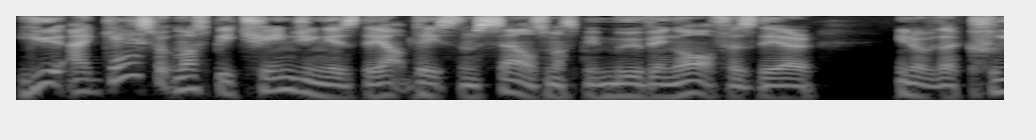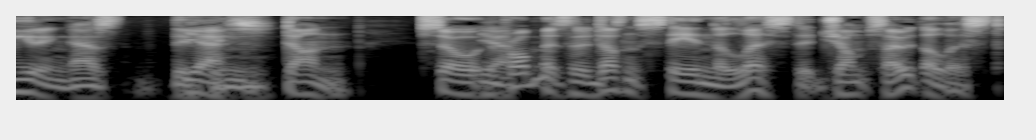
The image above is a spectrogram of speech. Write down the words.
you, I guess what must be changing is the updates themselves must be moving off as they're, you know, they're clearing as they've Yes. been done. So the problem is that it doesn't stay in the list; it jumps out the list,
